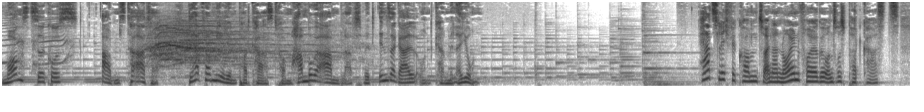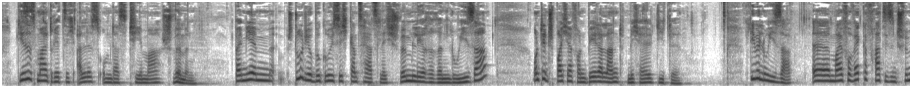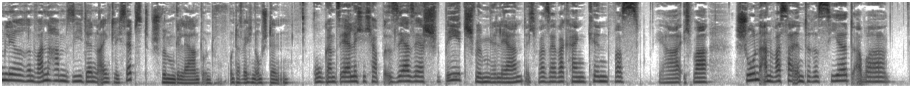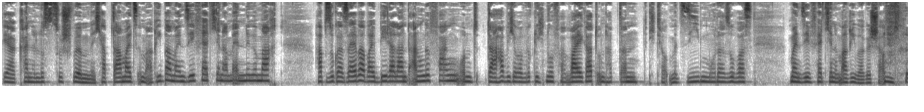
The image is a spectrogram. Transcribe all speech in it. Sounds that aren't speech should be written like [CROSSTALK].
Morgens Zirkus, abends Theater. Der Familienpodcast vom Hamburger Abendblatt mit Insa Gall und Camilla John. Herzlich willkommen zu einer neuen Folge unseres Podcasts. Dieses Mal dreht sich alles um das Thema Schwimmen. Bei mir im Studio begrüße ich ganz herzlich Schwimmlehrerin Luisa und den Sprecher von Bederland Michael Dietl. Liebe Luisa, äh, mal vorweg gefragt, Sie sind Schwimmlehrerin. Wann haben Sie denn eigentlich selbst schwimmen gelernt und unter welchen Umständen? Oh, ganz ehrlich, ich habe sehr, sehr spät schwimmen gelernt. Ich war selber kein Kind, was, ja, ich war schon an Wasser interessiert, aber ja, keine Lust zu schwimmen. Ich habe damals im Ariba mein Seepferdchen am Ende gemacht, habe sogar selber bei Bederland angefangen und da habe ich aber wirklich nur verweigert und habe dann, ich glaube mit sieben oder sowas, mein Seepferdchen im Ariba geschafft. [LAUGHS]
